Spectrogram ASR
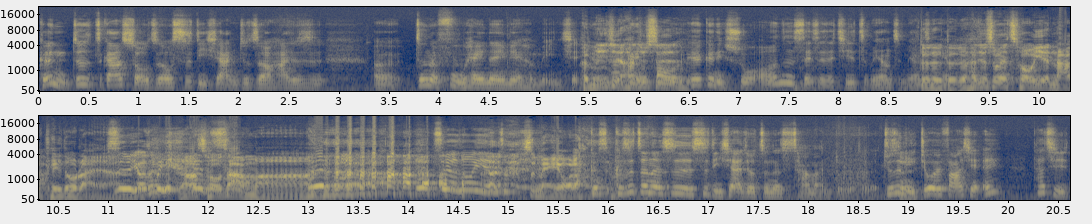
可是你就是跟他熟之后，私底下你就知道他就是呃，真的腹黑那一面很明显，很明显他就是因为跟你说哦，那谁谁谁其实怎么样怎么样，对对对对，他就是会抽烟拉 K 都来啊，是不是有这么严然后抽大麻。是有这么严重？是没有了。可是可是真的是私底下就真的是差蛮多的，就是你就会发现，哎、他其实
